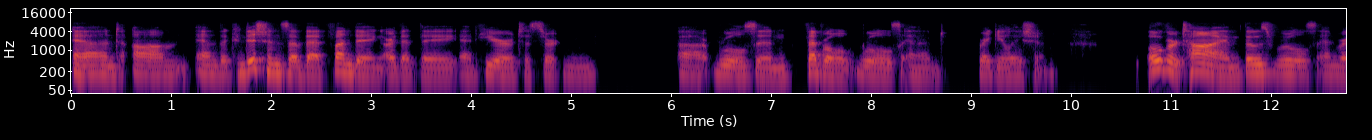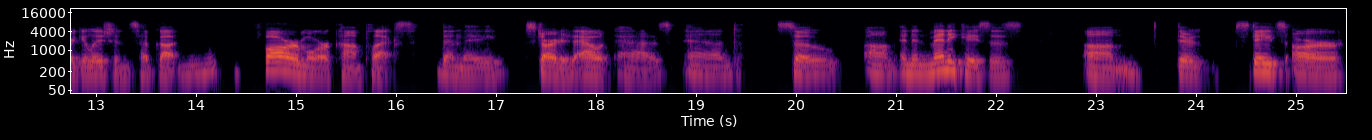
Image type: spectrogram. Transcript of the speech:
And um, and the conditions of that funding are that they adhere to certain uh, rules and federal rules and regulation over time, those rules and regulations have gotten far more complex than they started out as. And so, um, and in many cases, um, their states are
